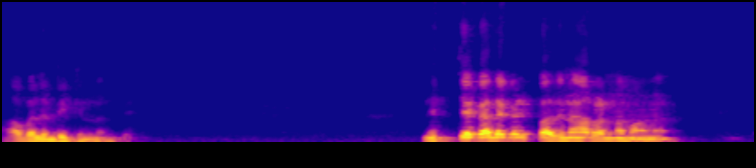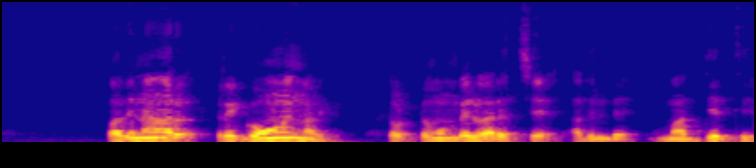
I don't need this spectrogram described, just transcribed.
അവലംബിക്കുന്നുണ്ട്. നിത്യകലകൾ പതിനാറെണ്ണമാണ്. പതിനാറ് ത്രികോണങ്ങൾ തൊട്ടു മുമ്പിൽ വരച്ച് അതിന്റെ മധ്യത്തിൽ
